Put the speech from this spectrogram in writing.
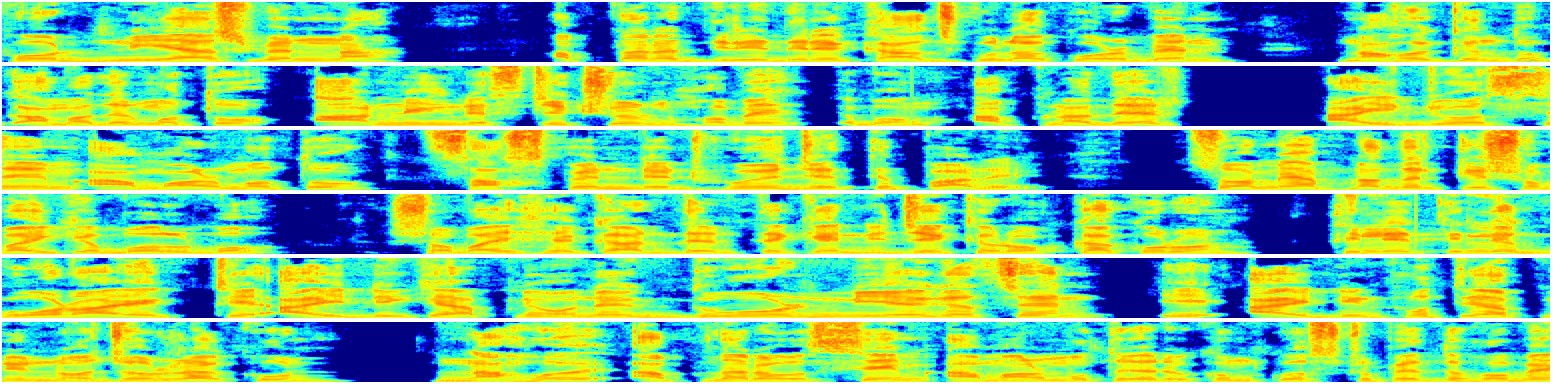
কোড নিয়ে আসবেন না। আপনারা ধীরে ধীরে কাজগুলা করবেন। না হয় কিন্তু আমাদের মতো আর্নিং রেস্ট্রিকশন হবে এবং আপনাদের আইডিও সেম আমার মতো সাসপেন্ডেড হয়ে যেতে পারে। সো আমি আপনাদেরকে সবাইকে বলব, সবাই হ্যাকারদের থেকে নিজেকে রক্ষা করুন। তিলে তিলে গড়া একটি আইডিকে আপনি অনেক দূর নিয়ে গেছেন। এই আইডির প্রতি আপনি নজর রাখুন। না হয় আপনারাও সেম আমার মতো এরকম কষ্ট পেতে হবে।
